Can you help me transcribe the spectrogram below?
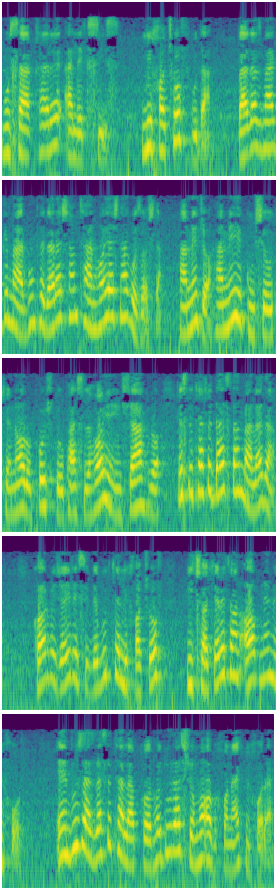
مسقر الکسیس. لیخاچوف بودم. بعد از مرگ مرحوم پدرش هم تنهایش نگذاشتم. همه جا همه گوشه و کنار و پشت و پسله های این شهر را مثل کف دستم بلدم. کار به جایی رسیده بود که لیخاچوف بیچاکرتان آب نمی‌خورد. امروز از دست طلبکارها دور از شما آب خنک می‌خورد.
